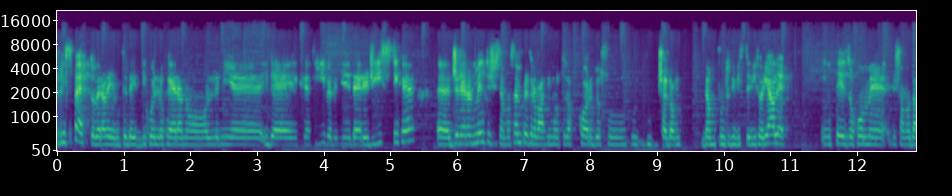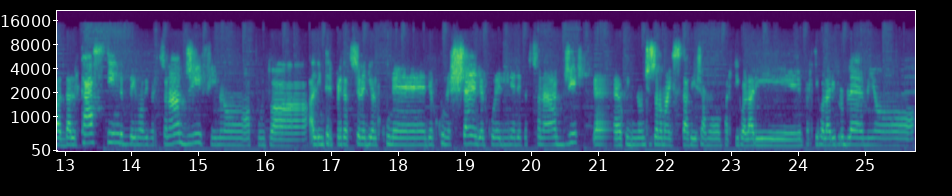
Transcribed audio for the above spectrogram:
rispetto veramente de, di quello che erano le mie idee creative, le mie idee registiche. Eh, generalmente ci siamo sempre trovati molto d'accordo su, cioè da un, da un punto di vista editoriale inteso come diciamo da, dal casting dei nuovi personaggi fino appunto a, all'interpretazione di alcune, di alcune, scene, di alcune linee dei personaggi, eh, quindi non ci sono mai stati diciamo particolari, particolari problemi o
